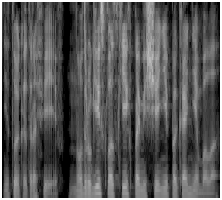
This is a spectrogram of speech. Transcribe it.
не только трофеев. Но других складских помещений пока не было.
